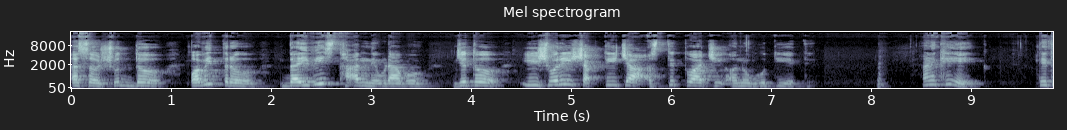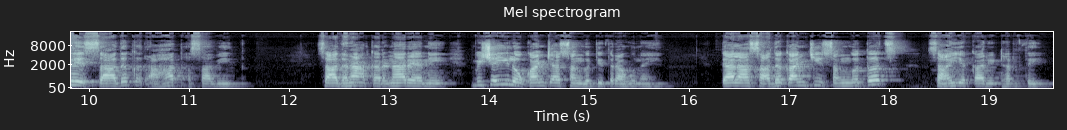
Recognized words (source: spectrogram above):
असं शुद्ध पवित्र दैवी स्थान निवडावं जिथं ईश्वरी शक्तीच्या अस्तित्वाची अनुभूती येते. आणखी एक तिथे साधक राहत असावेत. साधना करणाऱ्याने विषयी लोकांच्या संगतीत राहू नये. त्याला साधकांची संगतच सहाय्यकारी ठरते.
